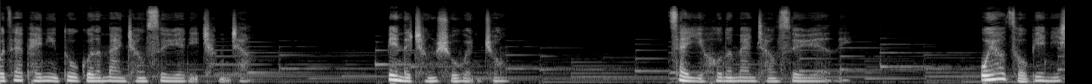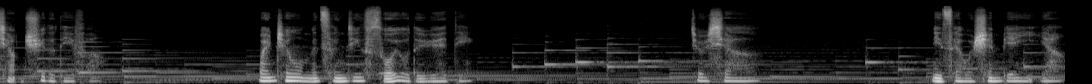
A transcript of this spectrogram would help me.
我在陪你度过的漫长岁月里成长，变得成熟稳重。在以后的漫长岁月里，我要走遍你想去的地方，完成我们曾经所有的约定，就像你在我身边一样。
